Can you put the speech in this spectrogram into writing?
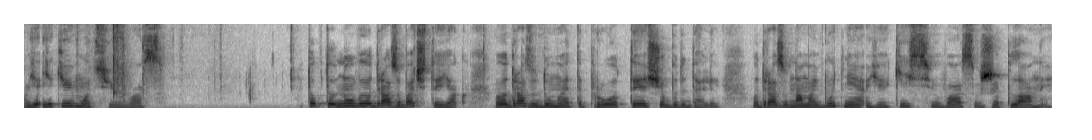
Які емоції у вас? Тобто, ну ви одразу бачите, як? Ви одразу думаєте про те, що буде далі. Одразу на майбутнє якісь у вас вже плани.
